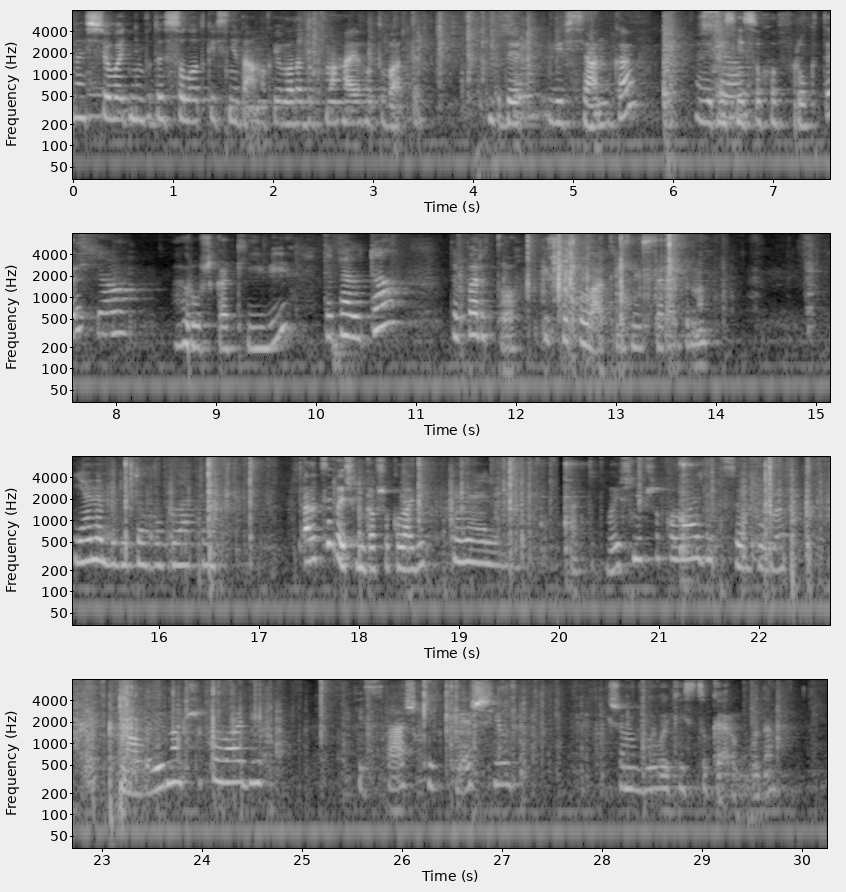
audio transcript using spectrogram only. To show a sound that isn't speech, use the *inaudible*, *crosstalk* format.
У нас сьогодні буде солодкий сніданок, і влада допомагає готувати. Буде вівсянка, різні сухофрукти, грушка ківі. Тепер то Тепер то і шоколад різний всередину. я не буду того брати. Але це вишенька в шоколаді. Так, тут вишні в шоколаді, це цибули, малина в шоколаді, фісташки, кешю. І ще, можливо, якийсь цукерок буде.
